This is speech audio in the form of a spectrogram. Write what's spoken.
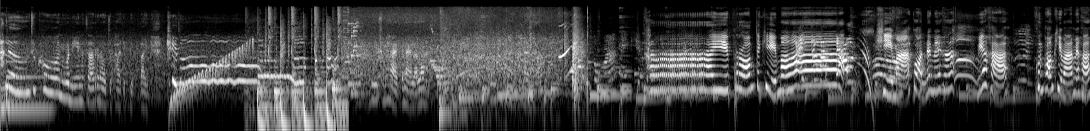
ฮัลโหลทุกคนวันนี้นะจ๊ะ เราจะพาเด็กๆไปขี่ม้าลูกฉันหายไปไหนแล้วล่ะใครพร้อมจะขี่ม้า ขี่ม้าก่อนได้ไหมฮะเมียคะคุณพร้อมขี่ม้าไหมคะ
